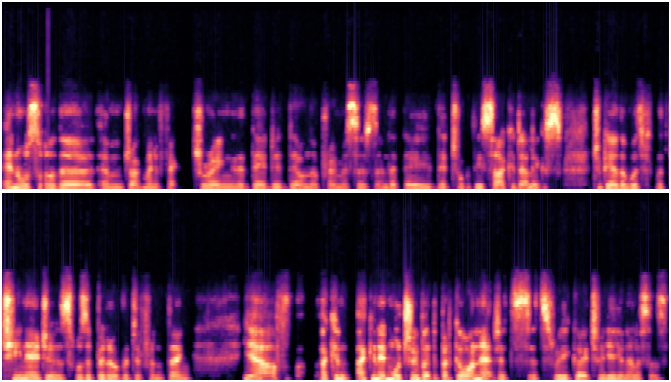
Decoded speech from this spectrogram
and also the um, drug manufacturing that they did there on the premises, and that they they took these psychedelics together with with teenagers was a bit of a different thing. Yeah, I can I can add more too, but but go on that. It's it's really great to hear your analysis.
